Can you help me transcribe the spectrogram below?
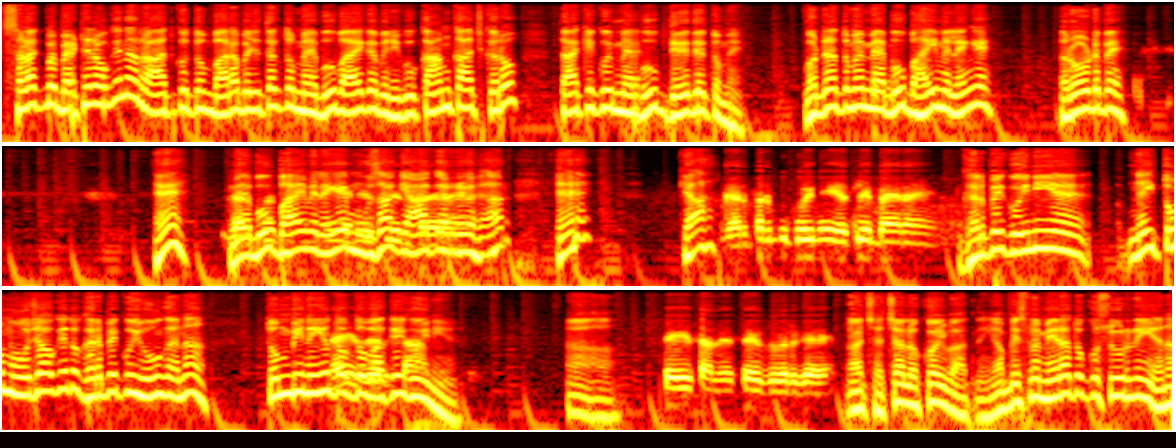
सड़क पे बैठे रहोगे ना रात को तुम बारह बजे तक तो महबूब आएगा भी नहीं। कोई काम काज करो ताकि कोई महबूब दे दे तुम्हें। वरना तुम्हें महबूब भाई मिलेंगे रोड पे। हैं? महबूब भाई मिलेंगे। मूसा क्या कर रहे हो। यार? हैं? क्या? घर पर भी कोई नहीं इसलिए बह रहे हैं। घर पे कोई नहीं है। नहीं तुम हो जाओगे तो घर पे कोई होगा ना। तुम भी नहीं हो तो नहीं, तो वाकई कोई नहीं है। हाँ। तेईस साल ऐसे गुजर गए। अच्छा चलो कोई बात नहीं। अब इसमें मेरा तो कसूर नहीं है ना।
